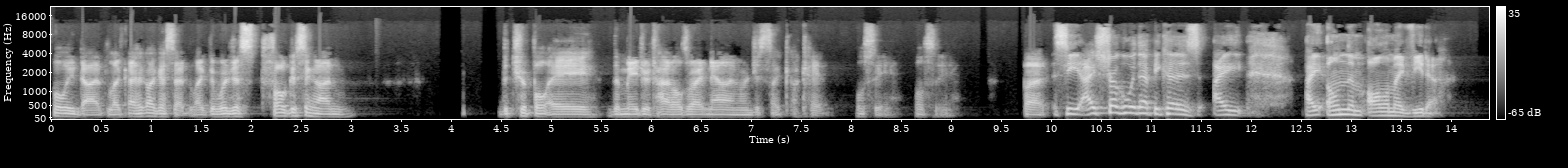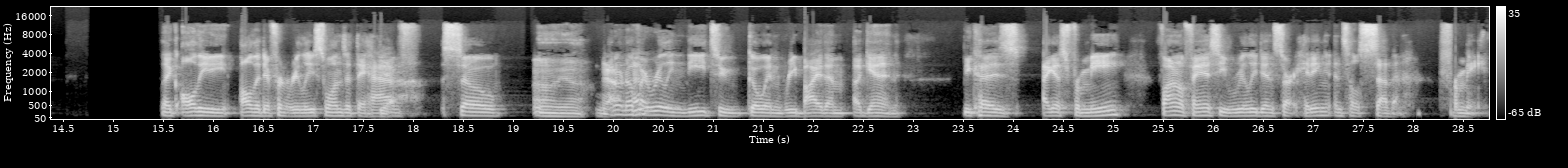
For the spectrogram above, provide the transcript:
fully dived like I, like I said like we're just focusing on the triple A the major titles right now and we're just like okay we'll see we'll see but See, I struggle with that because I I own them all on my Vita. Like all the all the different released ones that they have. Yeah. So Oh yeah. yeah I don't know if I really need to go and rebuy them again because I guess for me, Final Fantasy really didn't start hitting until seven for me.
